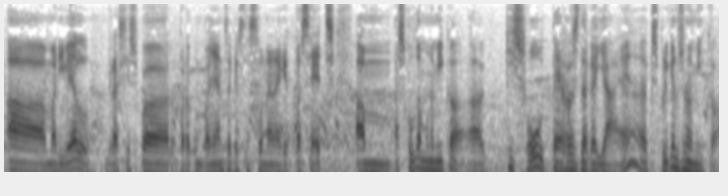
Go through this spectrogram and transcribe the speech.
Uh, Maribel, gràcies per, per acompanyar-nos aquesta estona en aquest passeig. Um, escolta'm una mica, uh, qui sou Terres de Gaià? Eh? Explica'ns una mica.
